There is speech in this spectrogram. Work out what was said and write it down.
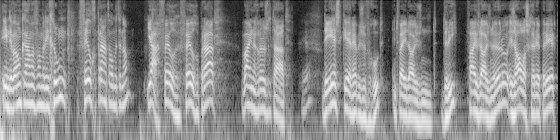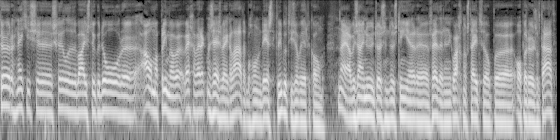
In de woonkamer van meneer Groen, veel gepraat al met de NAM? Ja, veel, veel gepraat. Weinig resultaat. Ja? De eerste keer hebben ze vergoed, in 2003. 5000 euro, is alles gerepareerd, keurig netjes, uh, schilderen erbij, stukken door. Uh, allemaal prima weggewerkt, maar zes weken later begonnen de eerste kriebeltjes alweer te komen. Nou ja, we zijn nu intussen dus tien jaar uh, verder en ik wacht nog steeds op, op een resultaat.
